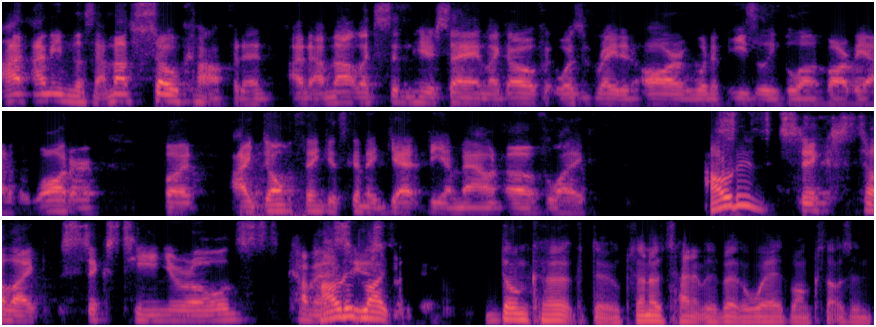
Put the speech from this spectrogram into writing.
I, I mean, listen, I'm not so confident. I, I'm not like sitting here saying like, oh, if it wasn't rated R, it would have easily blown Barbie out of the water. But I don't think it's going to get the amount of like How did six to like 16 year olds coming. How did, like. Dunkirk do? Because I know Tenet was a bit of a weird one because that was in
